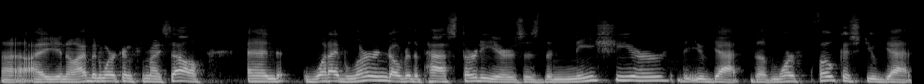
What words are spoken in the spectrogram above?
uh, I, you know, I've been working for myself. And what I've learned over the past 30 years is the nichier that you get, the more focused you get,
